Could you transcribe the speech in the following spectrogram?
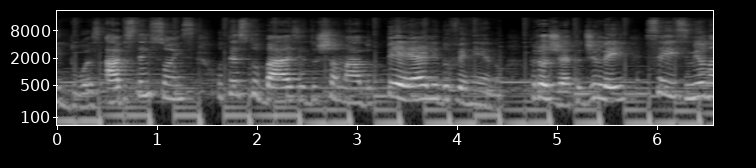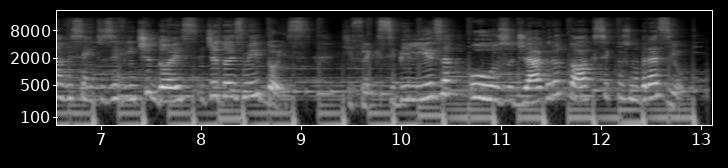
e duas abstenções o texto base do chamado PL do Veneno, Projeto de Lei 6.922 de 2002, que flexibiliza o uso de agrotóxicos no Brasil.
